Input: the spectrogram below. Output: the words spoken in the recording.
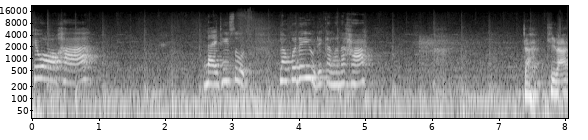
พี่วอคะ ในที่สุดเราก็ได้อยู่ด้วยกันแล้วนะคะ จ้ะที่รัก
